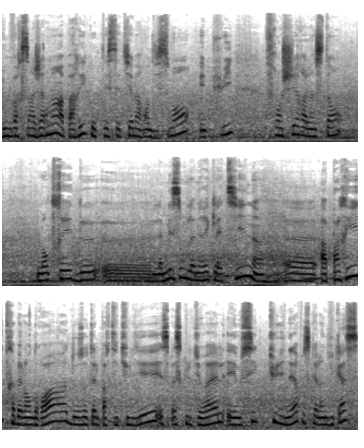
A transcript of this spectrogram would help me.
boulevard Saint-Germain à Paris, côté 7e arrondissement, et puis franchir à l'instant l'entrée de euh, la Maison de l'Amérique latine euh, à Paris, très bel endroit, deux hôtels particuliers, espace culturel et aussi culinaire, puisqu'Alain Ducasse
